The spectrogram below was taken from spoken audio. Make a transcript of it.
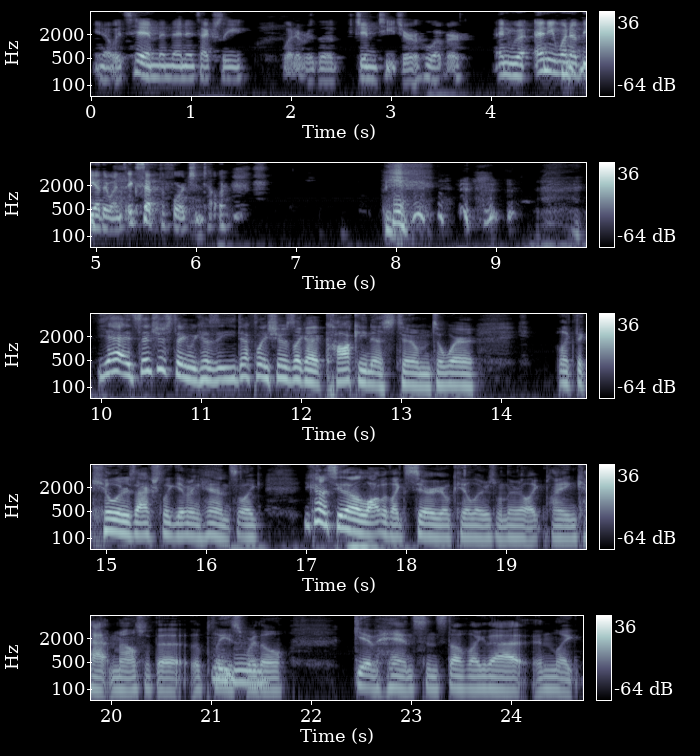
you know, it's him, and then it's actually whatever the gym teacher, or whoever, and any one of the other ones except the fortune teller. yeah, it's interesting because he definitely shows like a cockiness to him, to where like the killer is actually giving hints. Like you kind of see that a lot with like serial killers when they're like playing cat and mouse with the the police, where Mhm. they'll give hints and stuff like that, and like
